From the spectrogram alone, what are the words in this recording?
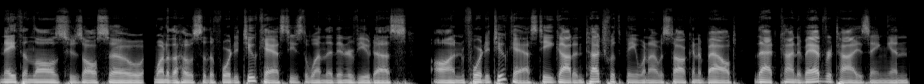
Nathan Laws, who's also one of the hosts of the 42 cast, he's the one that interviewed us on 42 cast. He got in touch with me when I was talking about that kind of advertising and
